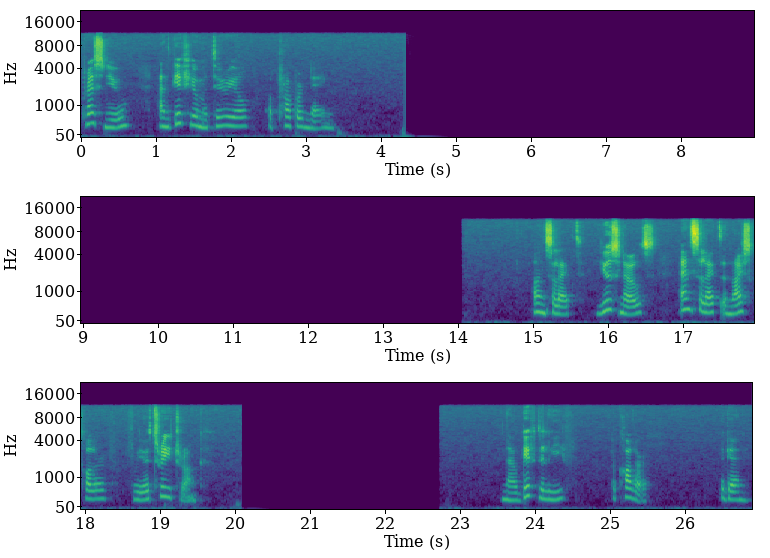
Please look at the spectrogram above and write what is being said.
press New and give your material a proper name. Unselect Use Nodes and select a nice color for your tree trunk. Now give the leaf a color. Again,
